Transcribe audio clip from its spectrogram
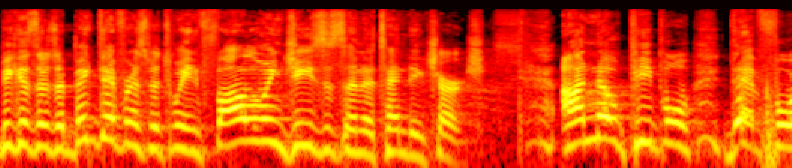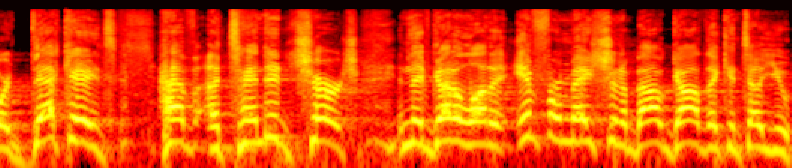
because there's a big difference between following Jesus and attending church. I know people that for decades have attended church and they've got a lot of information about God. They can tell you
